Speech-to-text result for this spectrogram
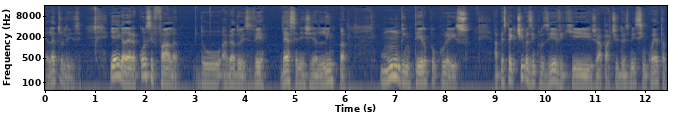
eletrolise. E aí, galera, quando se fala do H2V, dessa energia limpa, o mundo inteiro procura isso. Há perspectivas, inclusive, que já a partir de 2050,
